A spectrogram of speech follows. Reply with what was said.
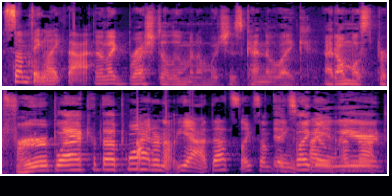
Something like that. They're like brushed aluminum, which is kind of like I'd almost prefer black at that point. I don't know. Yeah, that's like something. It's like I- a weird.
